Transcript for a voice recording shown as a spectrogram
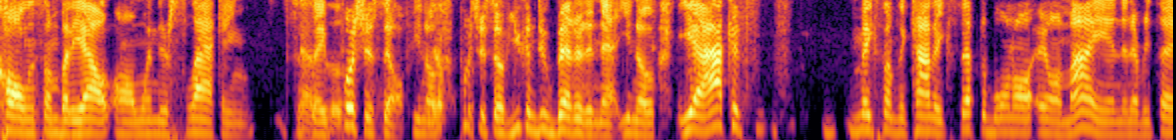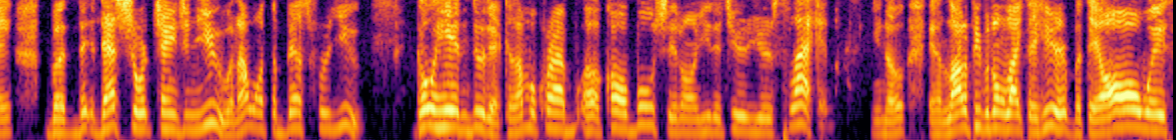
calling somebody out on when they're slacking to Absolutely. say push yourself. You know, Yep. push yourself. You can do better than that. You know, yeah, I could. F- f- make something kind of acceptable on all, on my end and everything, but th- that's shortchanging you, and I want the best for you go ahead and do that because I'm gonna cry, uh, call bullshit on you that you're you're slacking. You know, and a lot of people don't like to hear it, but they always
